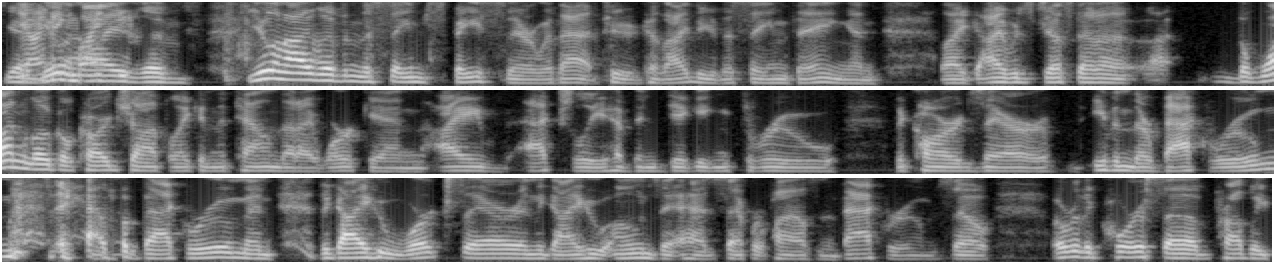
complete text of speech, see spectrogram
Yeah, yeah you and I live. You and I live in the same space there with that too, because I do the same thing. And like, I was just at a uh, the one local card shop, like in the town that I work in. I actually have been digging through the cards there, even their back room. they have a mm-hmm. back room, and the guy who works there and the guy who owns it has separate piles in the back room. So, over the course of probably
